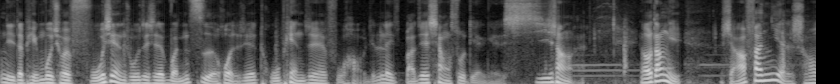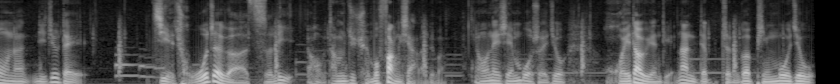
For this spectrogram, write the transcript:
你的屏幕就会浮现出这些文字或者这些图片、这些符号，就类把这些像素点给吸上来。然后当你想要翻页的时候呢，你就得解除这个磁力，然后它们就全部放下了，对吧？然后那些墨水就回到原点，那你的整个屏幕就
